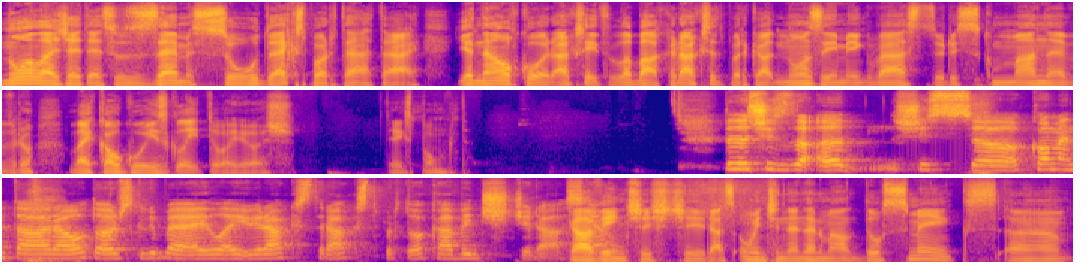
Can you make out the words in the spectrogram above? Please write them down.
nolaižieties uz zemes sūdu eksportētāju. Ja nav ko rakstīt, labāk rakstiet par kādu nozīmīgu vēsturisku manevru vai kaut ko izglītojošu. Trīs punkti. Tad šis, uh, šis uh, komentāra autors gribēja, lai raksta rakstu par to, kā viņš šķirās. Kā jā? viņš izšķīrās. Un viņš ir nenormāli dusmīgs. Um,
